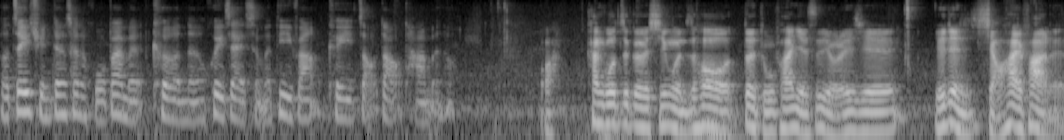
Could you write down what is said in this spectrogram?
呃，这一群登山的伙伴们可能会在什么地方可以找到他们哈。哇，看过这个新闻之后，对毒攀也是有了一些有点小害怕的。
